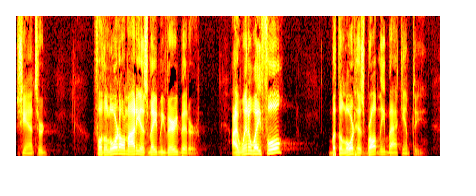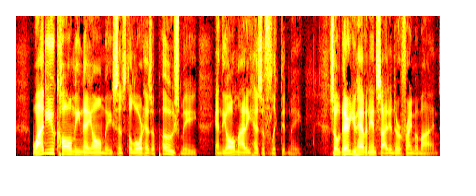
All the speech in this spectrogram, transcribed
She answered, For the Lord Almighty has made me very bitter. I went away full, but the Lord has brought me back empty. Why do you call me Naomi, since the Lord has opposed me and the Almighty has afflicted me? So there you have an insight into her frame of mind.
